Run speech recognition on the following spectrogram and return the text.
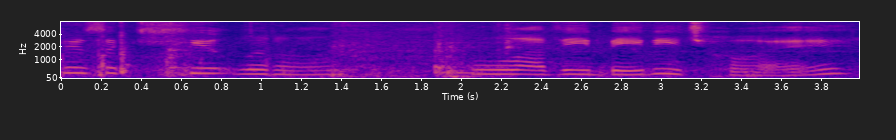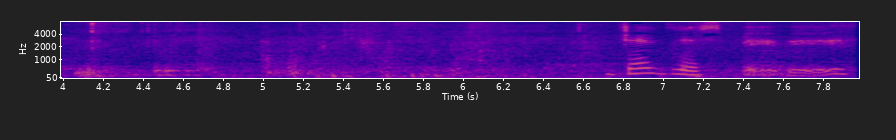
Here's a cute little lovey baby toy. Douglas baby.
